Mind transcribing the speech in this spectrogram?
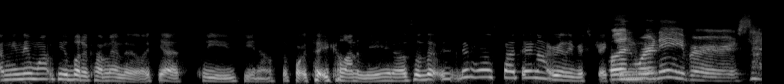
I mean they want people to come in. They're like, yes, please, you know, support the economy. You know, so the, the most part they're not really restricting. Well, and we're neighbors.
